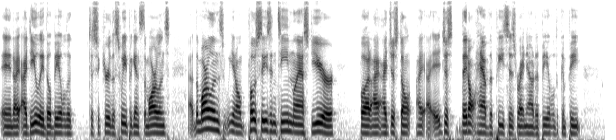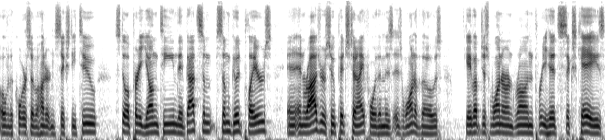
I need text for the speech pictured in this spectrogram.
and I, ideally they'll be able to to secure the sweep against the Marlins. Uh, the Marlins, you know, postseason team last year, but I, I just don't. I, I it just they don't have the pieces right now to be able to compete over the course of 162. Still a pretty young team. They've got some some good players, and, and Rogers, who pitched tonight for them, is is one of those. Gave up just one earned run, three hits, six Ks.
